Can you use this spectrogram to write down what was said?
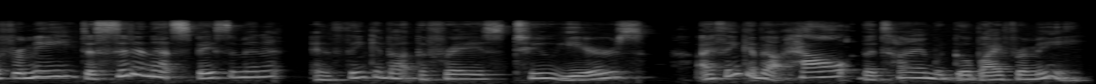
but for me to sit in that space a minute and think about the phrase two years, I think about how the time would go by for me.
